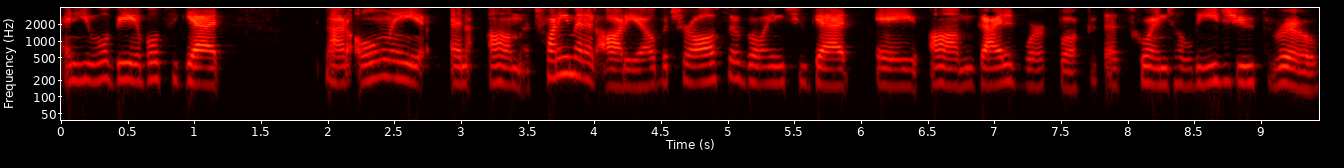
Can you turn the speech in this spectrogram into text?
and you will be able to get not only an um, a 20 minute audio, but you're also going to get a um, guided workbook that's going to lead you through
